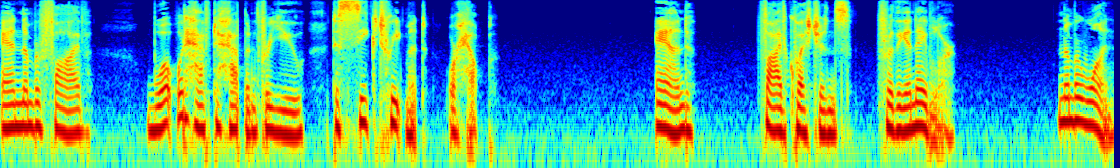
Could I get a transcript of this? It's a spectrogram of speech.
And number five, what would have to happen for you to seek treatment or help? And five questions for the enabler. Number one,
